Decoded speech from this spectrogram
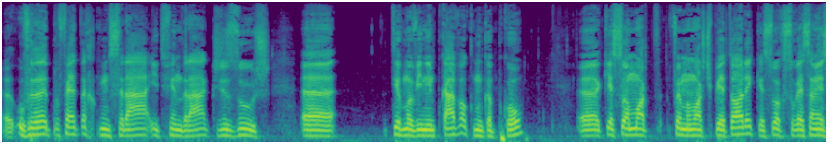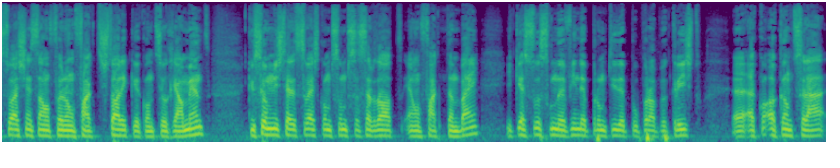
uh, o verdadeiro profeta reconhecerá e defenderá que Jesus teve uma vida impecável, que nunca pecou, que a sua morte foi uma morte expiatória, que a sua ressurreição e a sua ascensão foram um facto histórico que aconteceu realmente, que o seu ministério celeste como sumo sacerdote é um facto também e que a sua segunda vinda prometida pelo próprio Cristo uh, acontecerá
